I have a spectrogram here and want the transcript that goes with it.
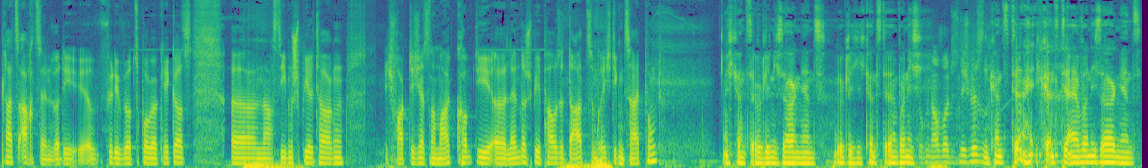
Platz 18 wird die, äh, für die Würzburger Kickers äh, nach sieben Spieltagen. Ich frage dich jetzt nochmal, kommt die äh, Länderspielpause da zum richtigen Zeitpunkt? Ich kann es dir wirklich nicht sagen, Jens. Wirklich, ich kann es dir einfach nicht. So genau wollte ich es nicht wissen. Kann's dir, ich kann es dir einfach nicht sagen, Jens.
